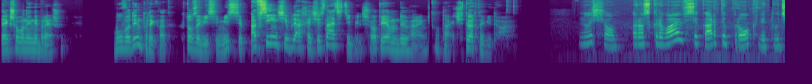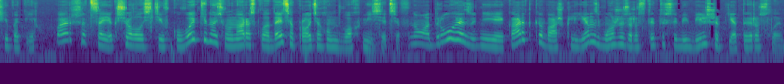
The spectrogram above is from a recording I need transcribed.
це якщо вони не брешуть. Був один приклад, хто за 8 місяців, а всі інші бляха 16 і більше. От я вам даю гарантію. Так, четверте відео. Ну що, розкриваю всі карти про квітучий папір. Перше, це якщо листівку викинуть, вона розкладеться протягом двох місяців. Ну а друге, з однієї картки ваш клієнт зможе зростити собі більше п'яти рослин.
